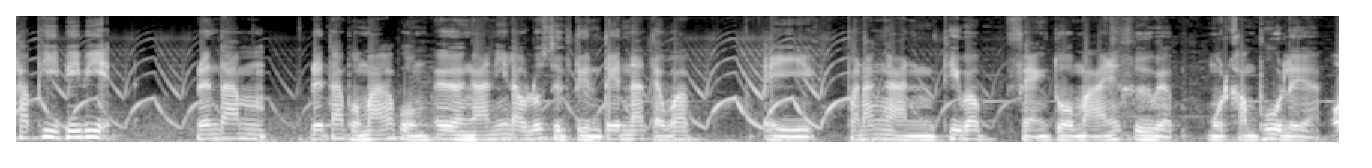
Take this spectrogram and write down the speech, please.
ครับพี่พี่พี่เดินตาม เดินตามผมมาครับผมเอองานนี้เรารู้สึกตื่นเต้นนะแต่ว่าไอพนักงานที่ว่าแฝงตัวมานี่คือแบบหมดคำพูดเลยอะโอ้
